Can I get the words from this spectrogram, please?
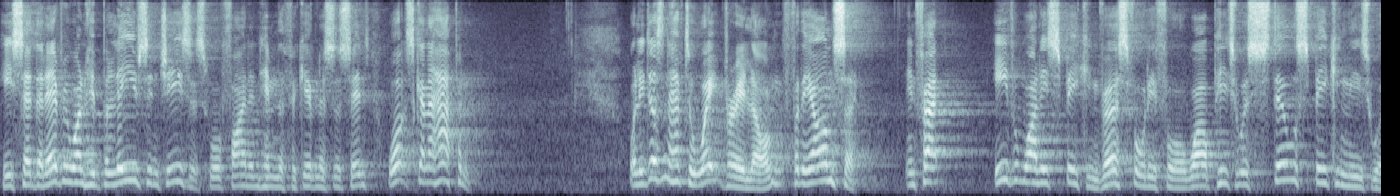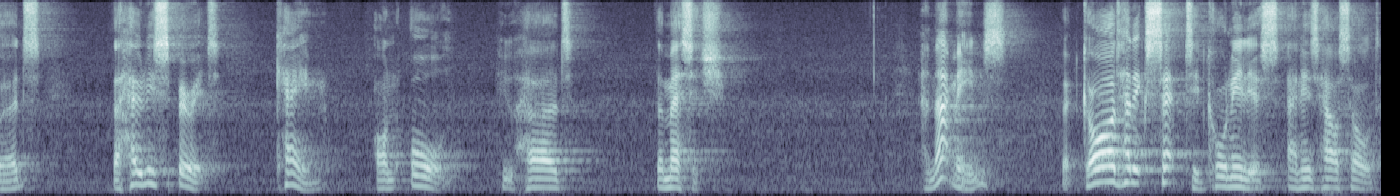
He said that everyone who believes in Jesus will find in him the forgiveness of sins. What's going to happen? Well, he doesn't have to wait very long for the answer. In fact, even while he's speaking, verse 44, while Peter was still speaking these words, the Holy Spirit came on all who heard the message. And that means that God had accepted Cornelius and his household.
